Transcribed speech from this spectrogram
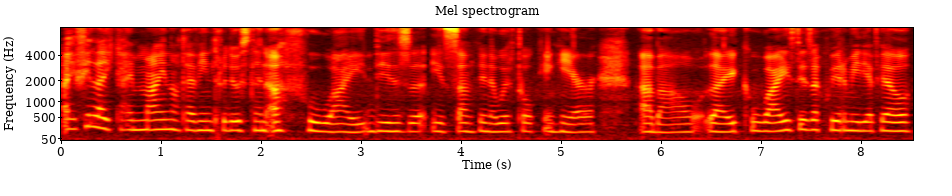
I feel like I might not have introduced enough why this is something that we're talking here about. Like, why is this a queer media pill?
